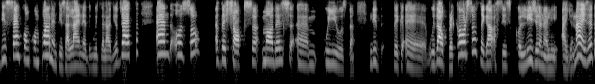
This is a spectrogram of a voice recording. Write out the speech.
this second component is aligned with the radio jet and also the shocks models um, we used. Indeed, the, uh, without precursors, the gas is collisionally ionized,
